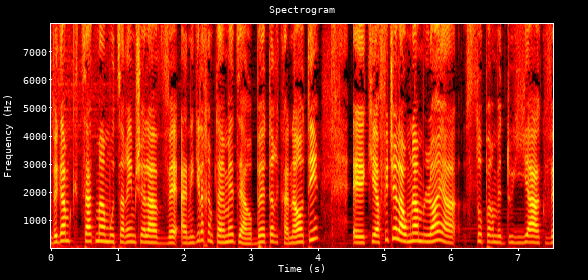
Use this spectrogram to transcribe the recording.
וגם קצת מהמוצרים שלה, ואני אגיד לכם את האמת, זה הרבה יותר קנה אותי, אה, כי הפיד שלה אמנם לא היה סופר מדויק ו-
